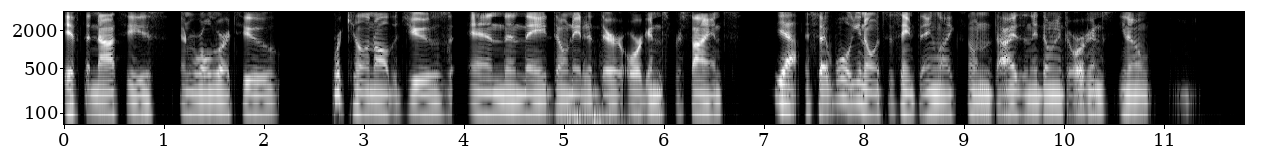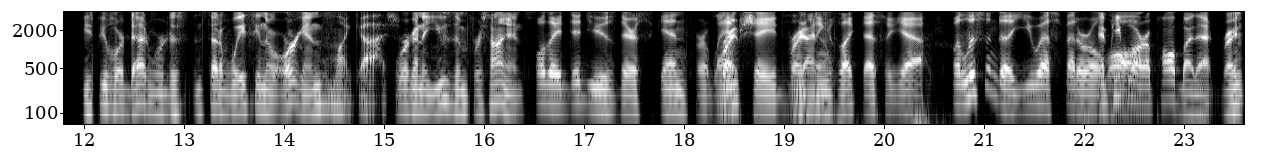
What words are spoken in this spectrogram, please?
if the Nazis in World War II were killing all the Jews and then they donated their organs for science. Yeah. And said, well, you know, it's the same thing. Like someone dies and they donate their organs. You know, these people are dead. We're just instead of wasting their organs, Oh my gosh, we're gonna use them for science. Well, they did use their skin for lampshades Right, I and know. things like that. So yeah, but listen to U.S. federal and law. people are appalled by that, right?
